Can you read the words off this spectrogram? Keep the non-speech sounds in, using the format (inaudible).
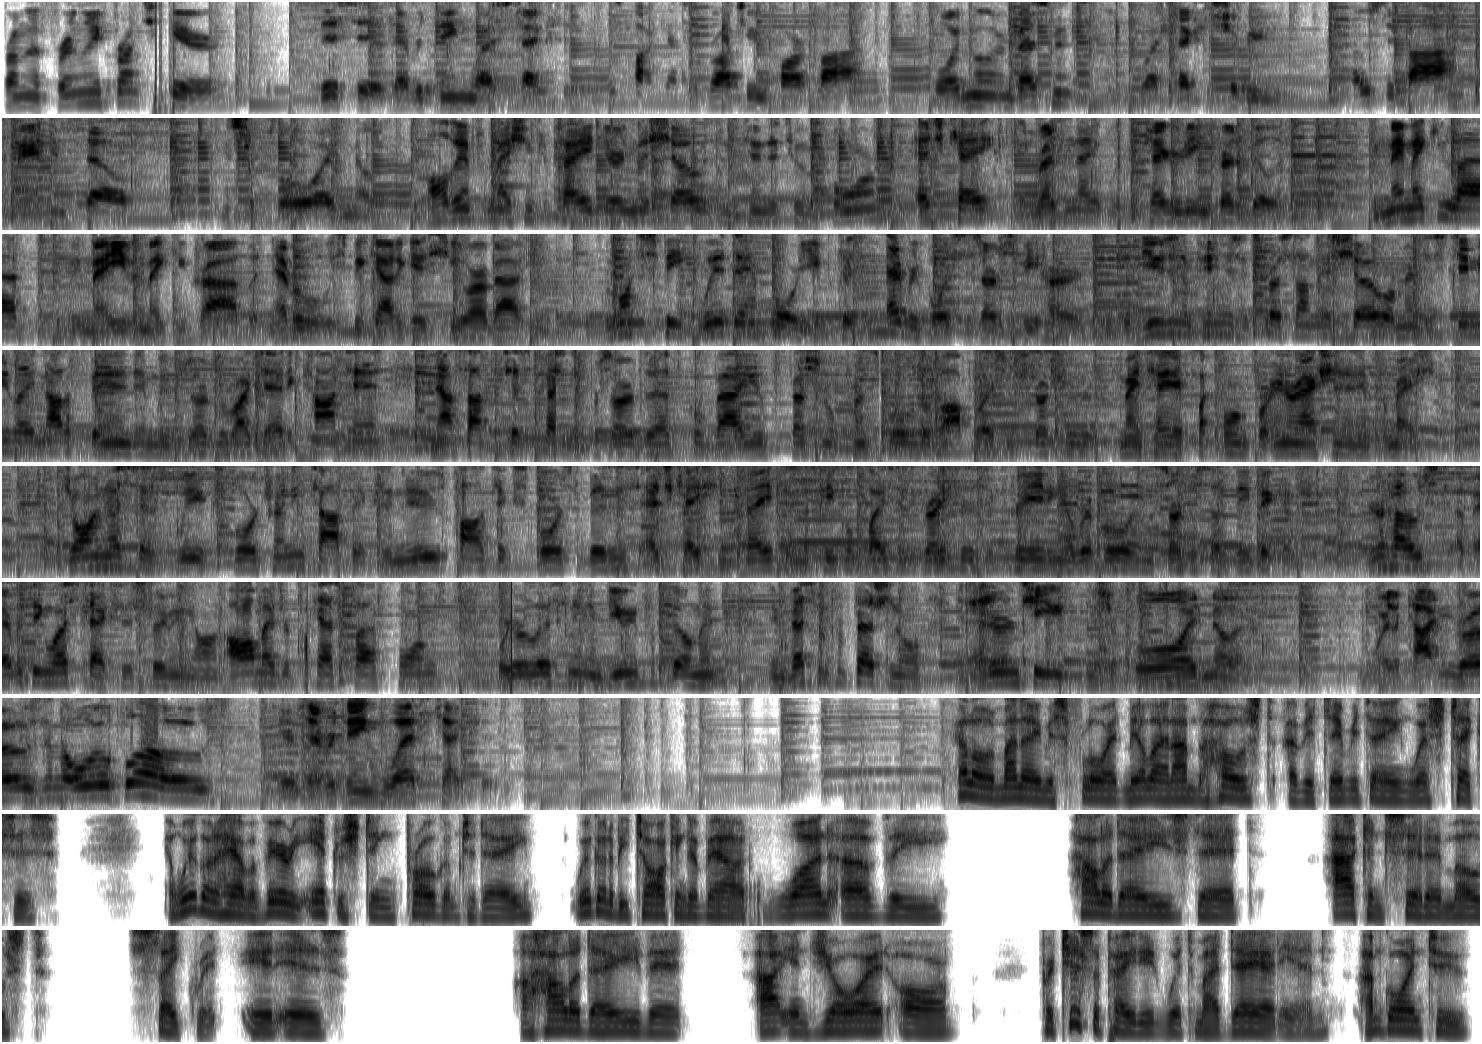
From the friendly frontier, this is Everything West Texas. This podcast is brought to you in part by Floyd Miller Investments and the West Texas Tribune, hosted by the man himself, Mr. Floyd Miller. All the information conveyed during this show is intended to inform, educate, and resonate with integrity and credibility. We may make you laugh, we may even make you cry, but never will we speak out against you or about you. We want to speak with and for you because every voice deserves to be heard. The views and opinions expressed on this show are meant to stimulate, not offend, and we reserve the right to edit content and outside participation to preserve the ethical value and professional principles of operation structure maintain a platform for interaction and information. Join us as we explore trending topics in news, politics, sports, business, education, faith, and the people, places, graces, creating a ripple in the surface of the big country your host of Everything West Texas, streaming on all major podcast platforms for your listening and viewing fulfillment, investment professional and editor in chief, Mr. Floyd Miller. And where the cotton grows and the oil flows, here's Everything West Texas. Hello, my name is Floyd Miller, and I'm the host of It's Everything West Texas. And we're going to have a very interesting program today we're going to be talking about one of the holidays that I consider most sacred. It is a holiday that I enjoyed or participated with my dad in. I'm going to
